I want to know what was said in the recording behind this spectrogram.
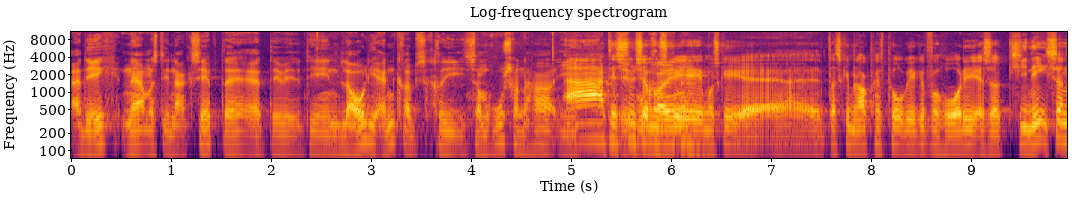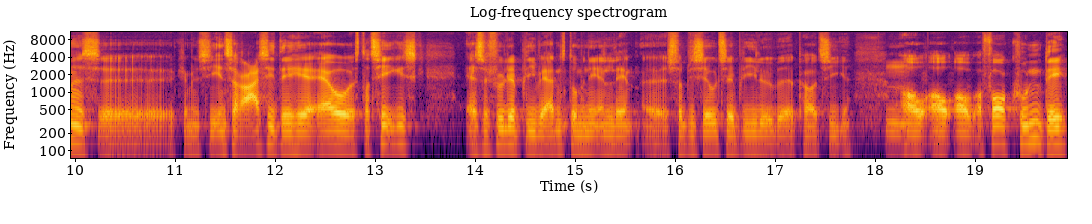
er det ikke nærmest en accept af, at det, det er en lovlig angrebskrig, som russerne har i Ah, det synes Ukraine? jeg måske, måske er, der skal vi nok passe på, at vi ikke er for hurtigt. Altså kinesernes øh, kan man sige, interesse i det her er jo strategisk, er selvfølgelig at blive verdens dominerende land, øh, som de ser ud til at blive i løbet af et par årtier. Mm. Og, og, og, og for at kunne det,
